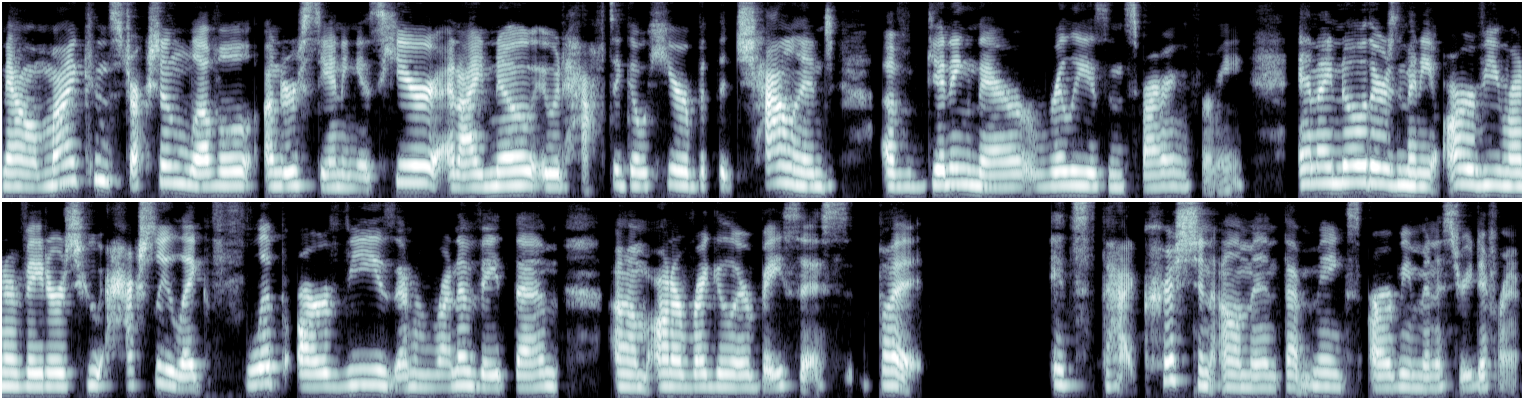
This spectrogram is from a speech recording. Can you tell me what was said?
now, my construction level understanding is here, and I know it would have to go here, but the challenge of getting there really is inspiring for me. And I know there's many RV renovators who actually like flip RVs and renovate them um, on a regular basis, but it's that Christian element that makes RV ministry different.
